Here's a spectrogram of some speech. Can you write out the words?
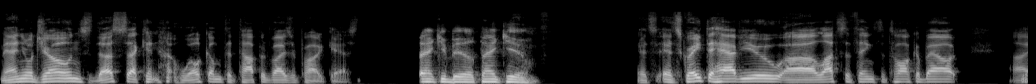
Manuel Jones, the second, welcome to Top Advisor Podcast. Thank you, Bill. Thank you. It's it's great to have you. Uh, lots of things to talk about. I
